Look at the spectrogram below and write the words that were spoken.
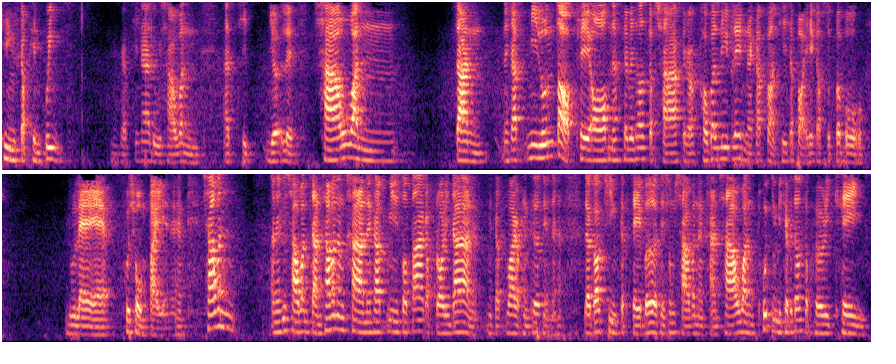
Kings กับ Penguins นะครับที่น่าดูเช้าวันอาทิตย์เยอะเลย เช้าวันจันทร์นะครับมีลุ้นต่อ เพลย์ออฟ นะ Capitals กับ Sharks นะครับเขาก็รีบเล่นนะครับ ก่อนที่จะปล่อยให้กับ Super Bowl ดูแลผู้ชมไปนะฮะเช้าวันอันนี้คือเช้าวันจันทร์เช้าวันอังคารนะครับมินนิโซตากับฟลอริดาเนี่ยนะครับไวลด์กับแพนเทอร์สเนี่ยนะฮะแล้วก็คิงส์กับเซเบอร์สในช่วงเช้าวันอังคารเช้าวันพุธยังมีแคปิตอลกับเฮอริเคนส์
